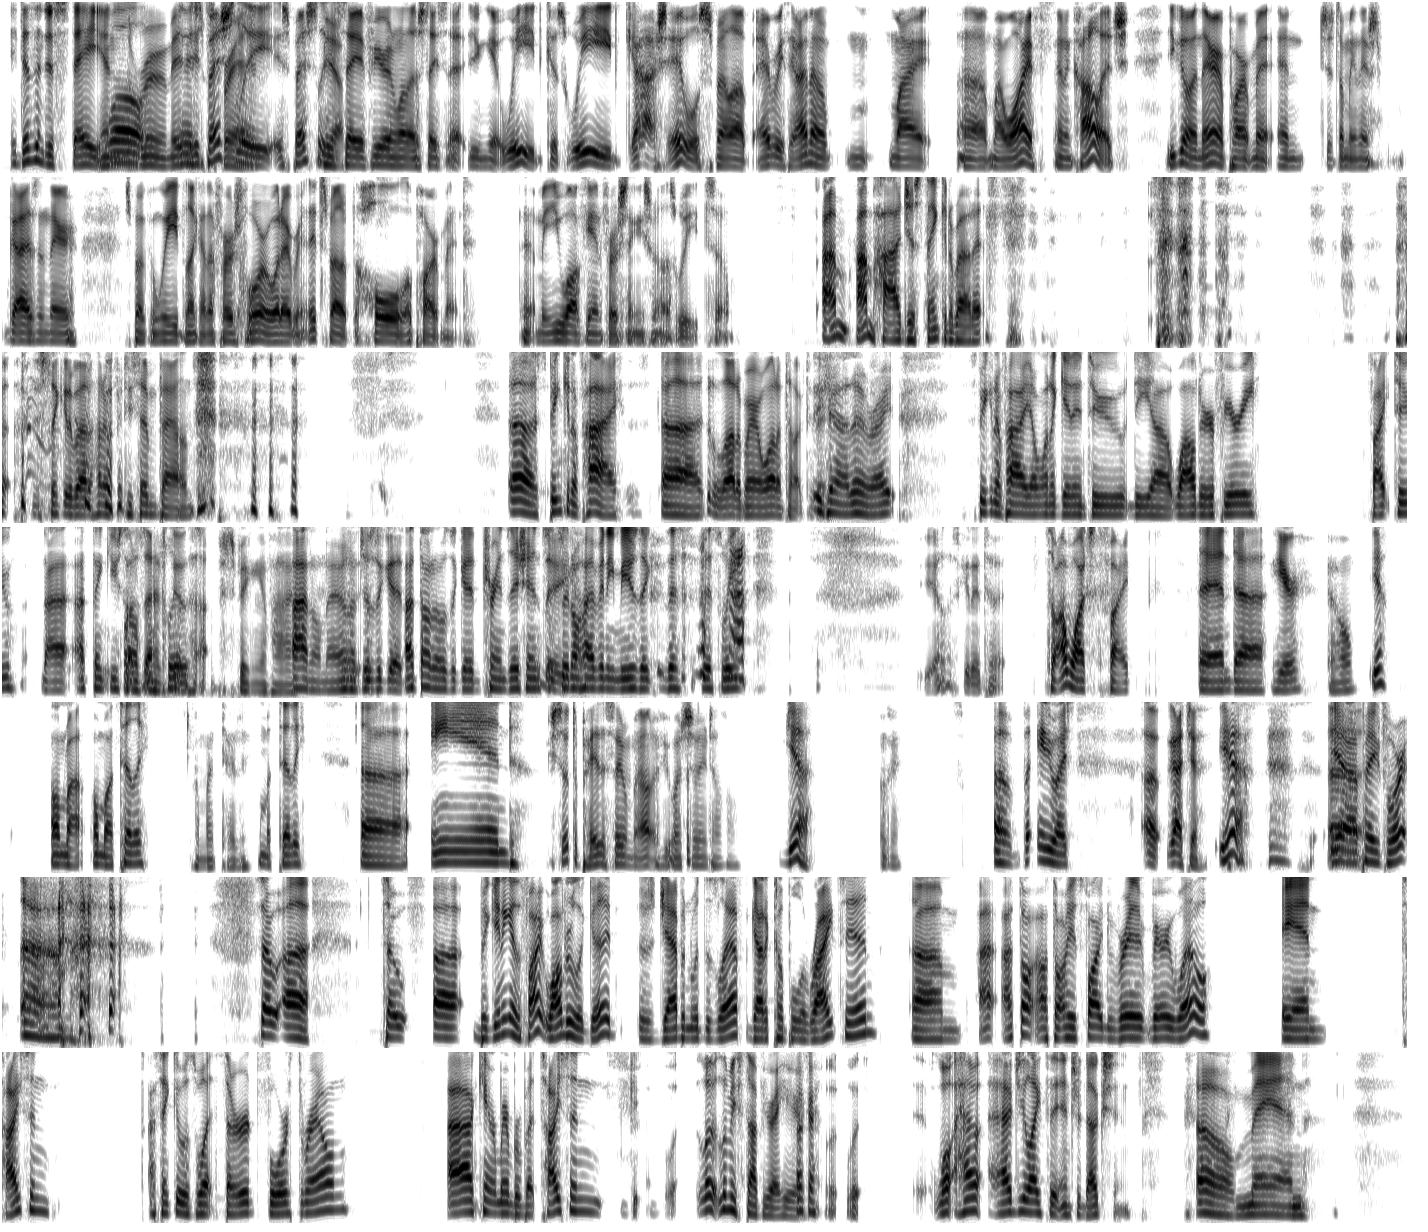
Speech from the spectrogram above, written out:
it doesn't just stay in well, the room. It, and it especially, especially Yeah. say if you're in one of those states that you can get weed, because weed, gosh, it will smell up everything. I know m- my uh, my wife in college. You go in their apartment and just, I mean, there's guys in there smoking weed like on the first floor or whatever. It smelled up the whole apartment. I mean, you walk in, first thing you smell is weed. So I'm I'm high just thinking about it. just thinking about 157 pounds. Uh, speaking of high, uh, Been a lot of marijuana talk today. yeah, I know, right? Speaking of high, I want to get into the uh, Wilder Fury fight too. I, I think you What saw does that some have to do clips. Speaking of high, I don't know. It I was just a good- I thought it was a good transition There since you we don't go. have any music this this week. yeah, let's get into it. so I watched the fight and uh, Here at home yeah, on my on my telly on my telly. on my telly, uh, and You still have to pay the same amount if you watch it on your telephone. yeah, Okay. uh, but anyways, Oh, gotcha. yeah, yeah, I Uh, paid for it. Um, so, uh, so uh, beginning of the fight, Wilder looked good. It was jabbing with his left, got a couple of rights in. Um, I, I thought I thought he was fighting very very well, and Tyson, I think it was what third fourth round. I can't remember, but Tyson. let, let me stop you right here. Okay. Wh- wh- Well, how how'd you like the introduction? Oh man,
